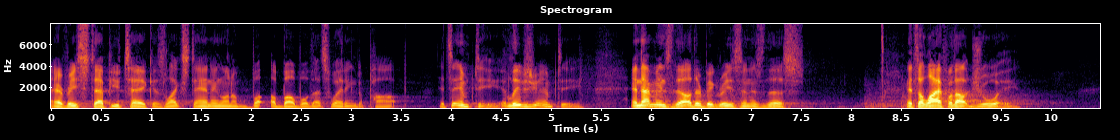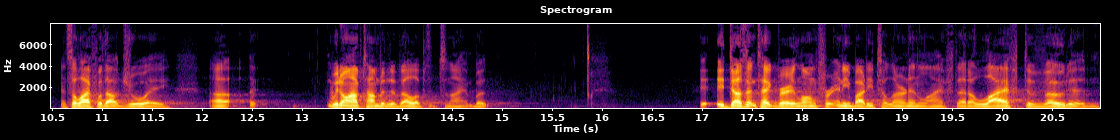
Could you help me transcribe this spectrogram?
Every step you take is like standing on a, bu- a bubble that's waiting to pop. It's empty, it leaves you empty. And that means the other big reason is this it's a life without joy. It's a life without joy. Uh, we don't have time to develop it tonight, but it, it doesn't take very long for anybody to learn in life that a life devoted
